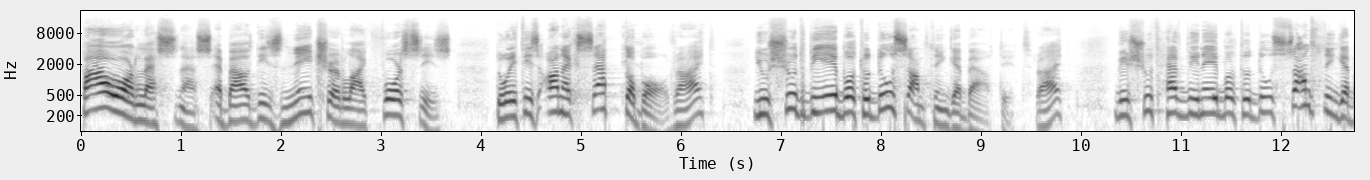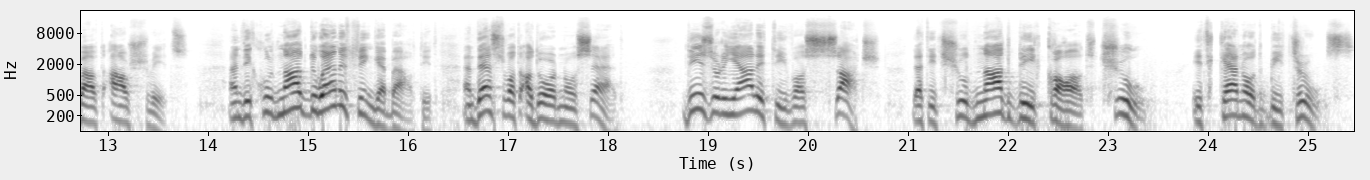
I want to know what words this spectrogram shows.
powerlessness about these nature like forces, though it is unacceptable, right? You should be able to do something about it, right? We should have been able to do something about Auschwitz and we could not do anything about it. And that's what Adorno said. This reality was such that it should not be called true. It cannot be truth.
